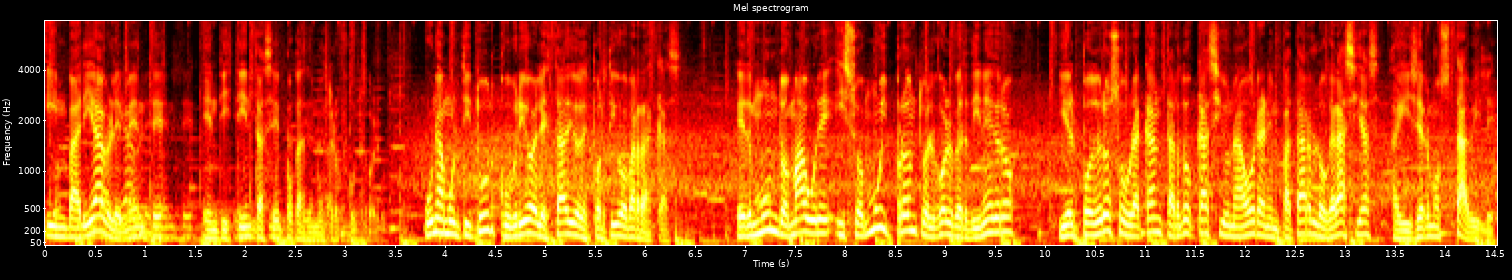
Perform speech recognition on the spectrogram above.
invariablemente en distintas épocas de nuestro fútbol. Una multitud cubrió el estadio Deportivo Barracas. Edmundo Maure hizo muy pronto el gol verdinegro y el poderoso Huracán tardó casi una hora en empatarlo gracias a Guillermo Stabile.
